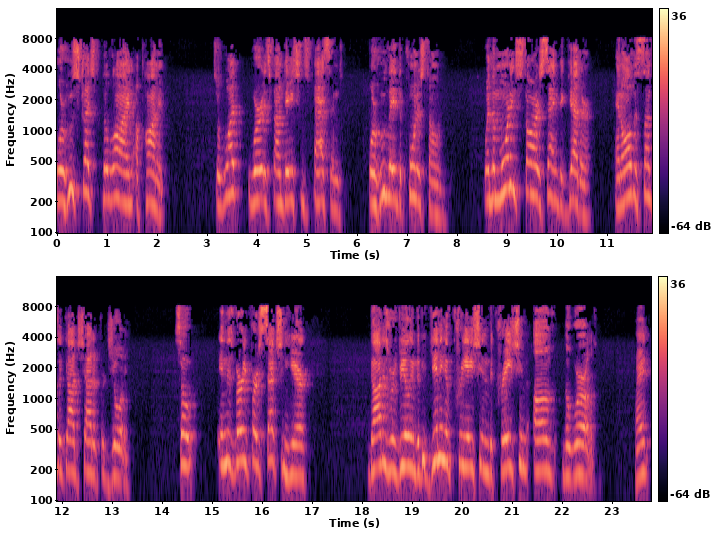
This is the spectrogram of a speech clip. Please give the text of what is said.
Or who stretched the line upon it? So what were its foundations fastened? Or who laid the cornerstone? When the morning stars sang together and all the sons of God shouted for joy. So in this very first section here, God is revealing the beginning of creation, the creation of the world, right?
